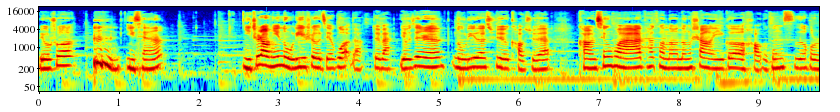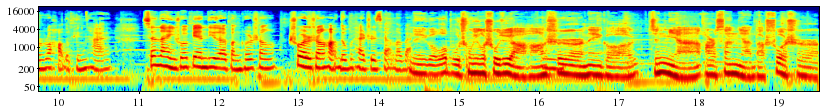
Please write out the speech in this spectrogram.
比如说 以前，你知道你努力是有结果的，对吧？有些人努力的去考学，考上清华，他可能能上一个好的公司，或者说好的平台。现在你说遍地的本科生、硕士生好像都不太值钱了吧？那个我补充一个数据啊，好像嗯是那个今年二三年的硕士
